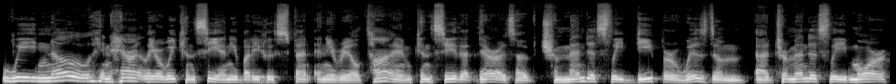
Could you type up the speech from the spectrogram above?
we know inherently, or we can see anybody who's spent any real time can see that there is a tremendously deeper wisdom, a tremendously more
